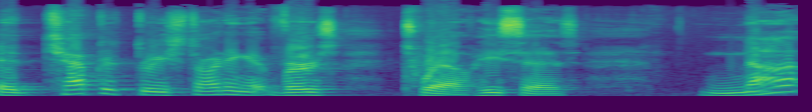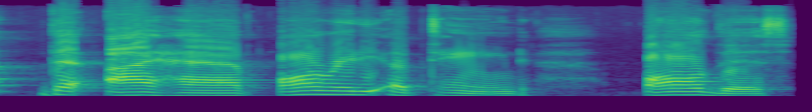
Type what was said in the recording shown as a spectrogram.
in chapter 3, starting at verse 12, he says, Not that I have already obtained all this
